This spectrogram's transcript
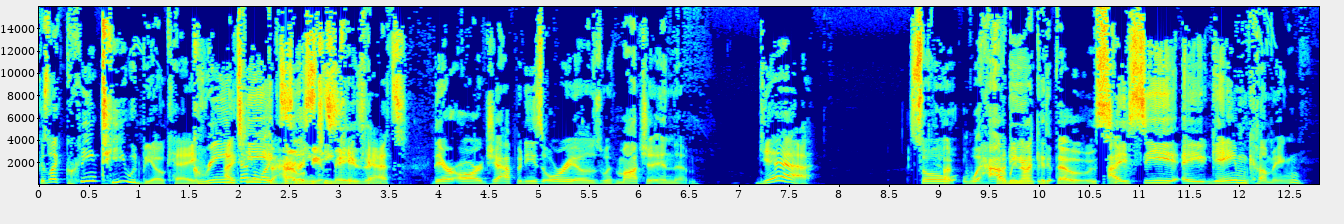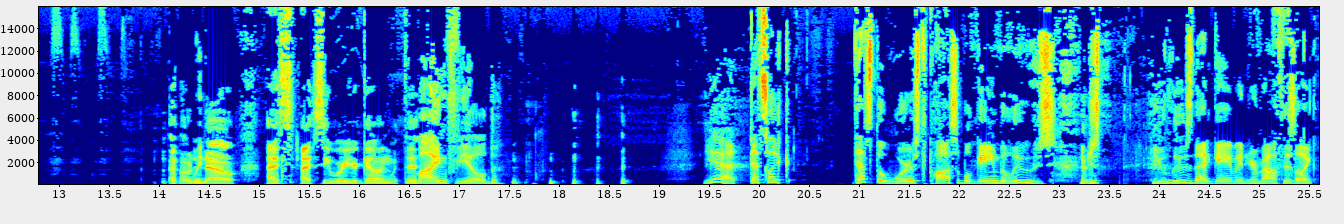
Because like green tea would be okay. Green I tea- like That would green be tea Kit amazing. Kats. there are Japanese Oreos with matcha in them. Yeah, So wh- how, How do we you, not get those? I see a game coming. oh no! I, I see where you're going with this. Minefield. yeah. That's like that's the worst possible game to lose. You just you lose that game, and your mouth is like.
